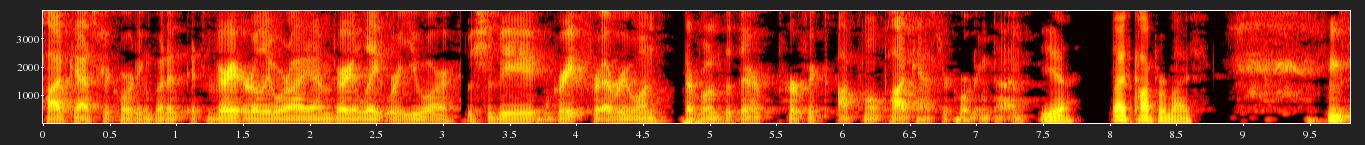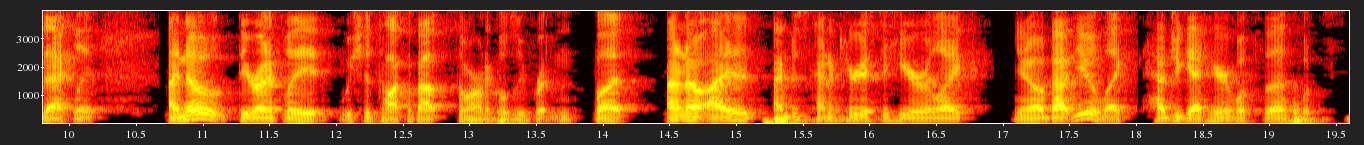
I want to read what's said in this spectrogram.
podcast recording, but it, it's very early where I am, very late where you are. This should be great for everyone. Everyone's at their perfect, optimal podcast recording time. Yeah, nice compromise. exactly. I know theoretically we should talk about some articles we've written, but I don't know. I I'm just kind of curious to hear like you know about you. Like, how'd you get here? What's the what's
